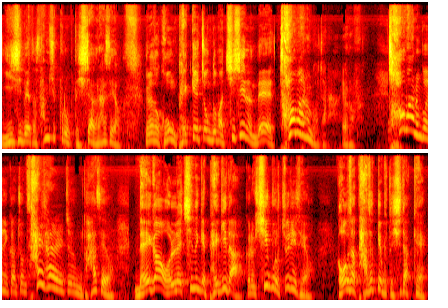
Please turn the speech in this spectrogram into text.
20에서 30%부터 시작을 하세요. 그래서 공 100개 정도만 치시는데 처음 하는 거잖아, 여러분. 하는 거니까 좀 살살 좀 하세요. 내가 원래 치는 게 100이다. 그럼 10으로 줄이세요. 거기서 다섯 개부터 시작해.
